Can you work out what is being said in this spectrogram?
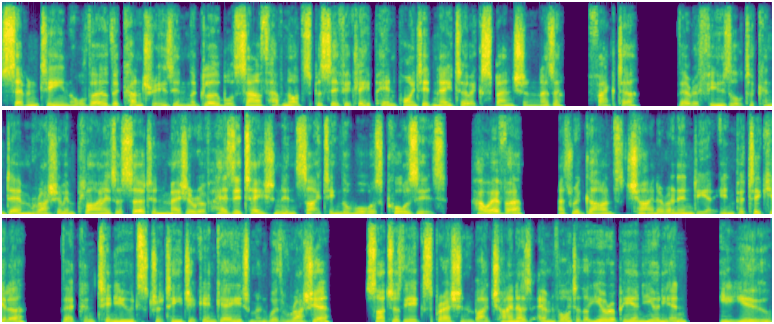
17 Although the countries in the global south have not specifically pinpointed NATO expansion as a factor, their refusal to condemn Russia implies a certain measure of hesitation in citing the war's causes. However, as regards China and India in particular, their continued strategic engagement with Russia, such as the expression by China's envoy to the European Union, EU,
